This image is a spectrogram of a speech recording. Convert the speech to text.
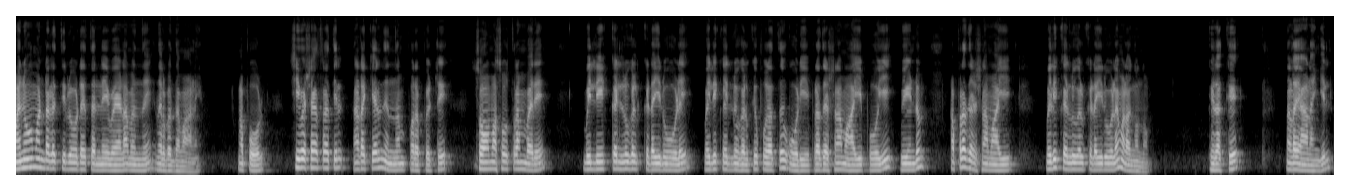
മനോമണ്ഡലത്തിലൂടെ തന്നെ വേണമെന്ന് നിർബന്ധമാണ്. അപ്പോൾ ശിവക്ഷേത്രത്തിൽ നടക്കൽ നിന്നും പുറപ്പെട്ട് സോമസൂത്രം വരെ വലിക്കല്ലുകൾക്കിടയിലൂടെ വലിക്കല്ലുകൾക്ക് പുറത്തു കൂടി പ്രദക്ഷിണമായി പോയി വീണ്ടും അപ്രദക്ഷിണമായി വലിക്കല്ലുകൾക്കിടയിലൂടെ മടങ്ങുന്നു. കിഴക്ക് നടയാണെങ്കിൽ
